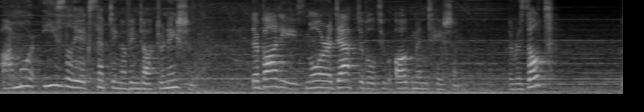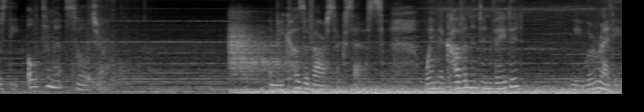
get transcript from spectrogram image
are more easily accepting of indoctrination. Their bodies more adaptable to augmentation. The result was the ultimate soldier. And because of our success, when the Covenant invaded, we were ready.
